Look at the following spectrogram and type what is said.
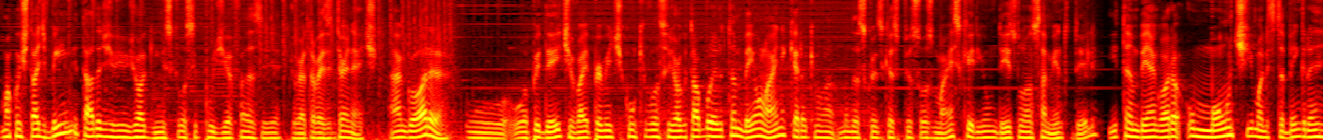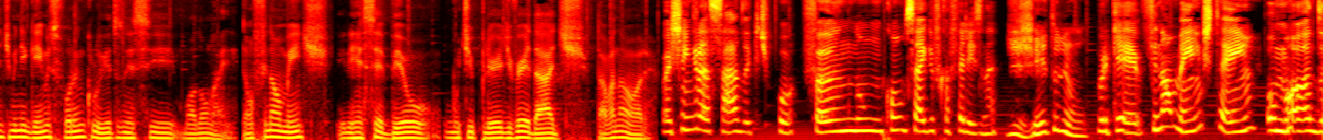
uma quantidade bem limitada de joguinhos que você podia fazer, jogar através da internet. Agora, o, o update vai permitir com que você jogue o tabuleiro também online, que era que uma, uma das coisas que as pessoas mais queriam desde o lançamento dele. E também agora um monte, uma lista bem grande de minigames foram incluídos nesse modo online. Então, finalmente, ele recebeu um multiplayer de verdade. Tava na hora. Eu achei engraçado que, tipo, fã não consegue ficar feliz, né? De jeito nenhum. Porque finalmente tem o modo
